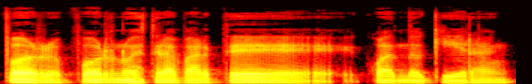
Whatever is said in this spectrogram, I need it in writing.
por, por nuestra parte, cuando quieran,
